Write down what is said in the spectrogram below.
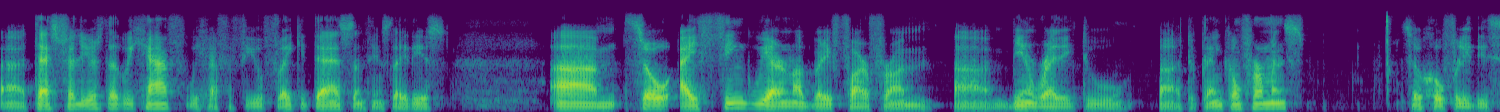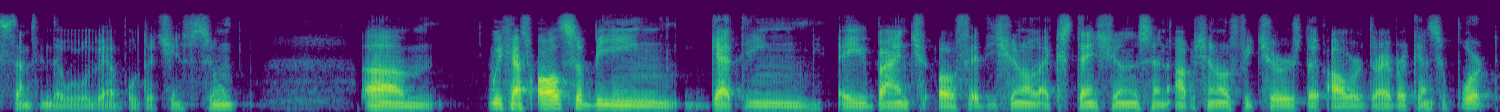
uh, test failures that we have. We have a few flaky tests and things like this. Um, so I think we are not very far from uh, being ready to uh, to claim conformance. So hopefully this is something that we will be able to achieve soon. Um, we have also been getting a bunch of additional extensions and optional features that our driver can support.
